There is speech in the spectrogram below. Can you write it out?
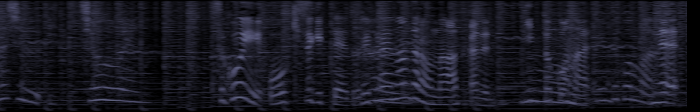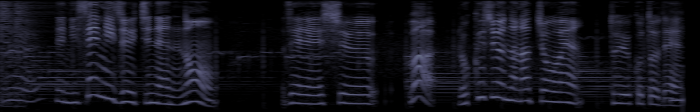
71兆円。すごい大きすぎてどれぐらいなんだろうなって感じでピンとこない。うんピンとこない。ね。で2021年の税収は67兆円ということで、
